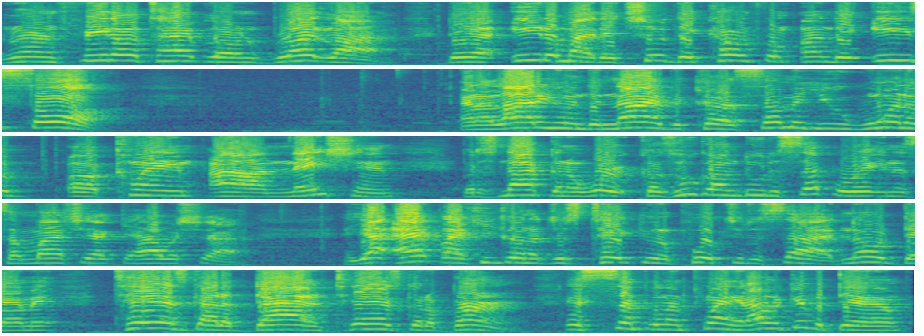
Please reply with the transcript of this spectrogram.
learn phenotype, learn bloodline. They are Edomite. They, should, they come from under Esau. And a lot of you in denial because some of you want to uh, claim our nation, but it's not going to work. Because who's going to do the separating is Hamashiach Yahushua. And y'all act like he's going to just take you and put you to side. No, damn it. Ter's got to die and Ter's going to burn. It's simple and plain. I don't give a damn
